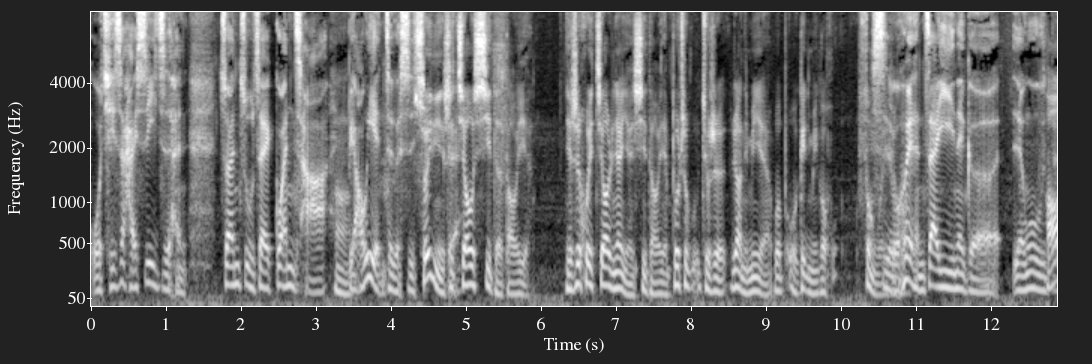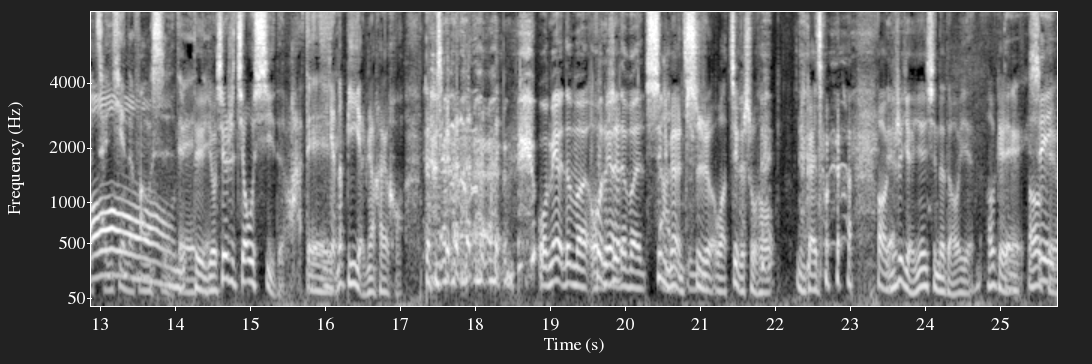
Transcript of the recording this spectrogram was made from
我其实还是一直很专注在观察表演这个事情。嗯、所以你是教戏的导演。你是会教人家演戏导演，不是就是让你们演，我我给你们一个氛围。是，我会很在意那个人物的呈现的方式。哦、对对，有些是教戏的啊，对，演的比演员还好。但是 我没有那么，或者是那么心里面很炽热哇，这个时候应该怎么样？哦，你是演员型的导演，OK，对，所以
